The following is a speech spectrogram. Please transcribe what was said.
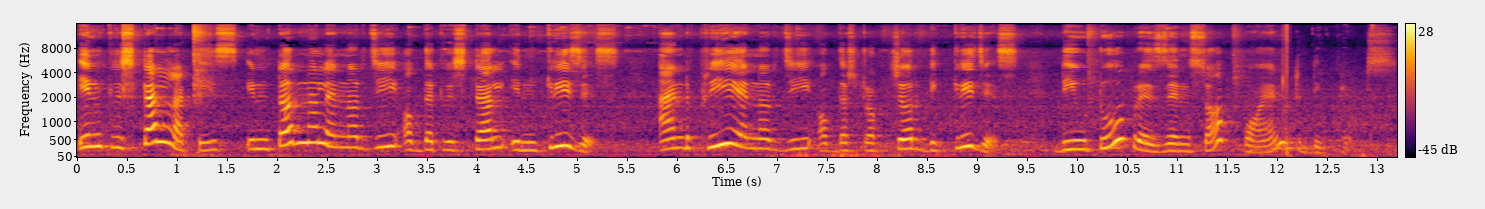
In crystal lattice, internal energy of the crystal increases and free energy of the structure decreases due to presence of point defects.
